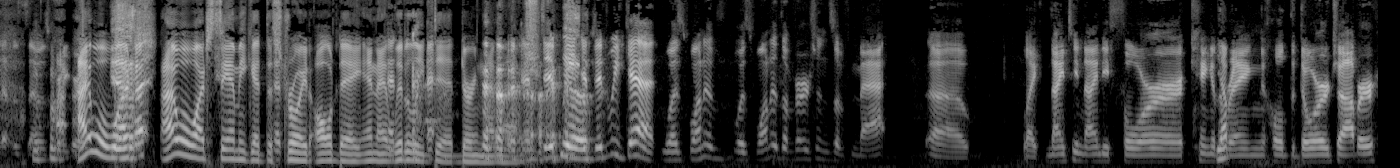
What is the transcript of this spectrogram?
That was that was pretty great. I will Yeah. watch. I will watch Sammy get destroyed all day, and I And- literally did during that match. and did we Yeah. and did we get was one of was one of the versions of Matt uh like 1994 King of Yep. the Ring hold the door jobber?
